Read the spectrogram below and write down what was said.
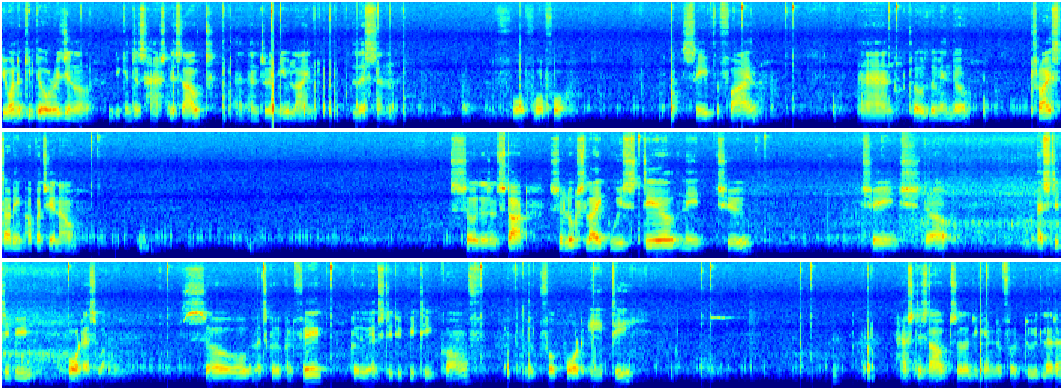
if you want to keep the original you can just hash this out and enter a new line listen 444 save the file and close the window. Try starting Apache now. So it doesn't start. So looks like we still need to change the HTTP port as well so let's go to config go to http conf look for port 80 hash this out so that you can refer to it later.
